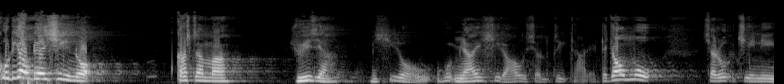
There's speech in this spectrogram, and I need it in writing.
ကိုတယောက်တည်းရှိရင်တော့ customer ရွေးစရာမရှိတော့ဘူးအခုအများကြီးရှိတာဟုတ်ဆရာတို့သိထားတယ်ဒါကြောင့်မို့ဆရာတို့အချိန်นี้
